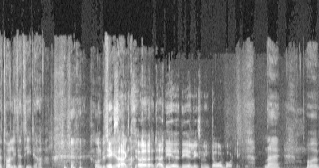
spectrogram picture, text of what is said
Det tar lite tid i alla fall. Om du ska Exakt, göra ja, det, det är liksom inte hållbart. Riktigt. Nej, och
